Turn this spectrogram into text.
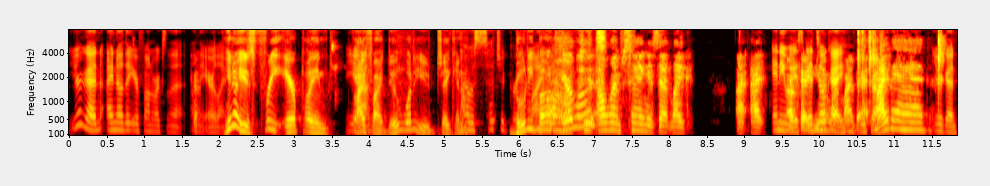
You're good. I know that your phone works on the on the airline. You know, use free airplane Yeah. Wi-Fi, dude. What are you taking? that was such a great Booty line. bump Oh, Airlines? dude, all I'm saying is that like, I. I Anyways, okay, it's you know okay. What? My You're bad. trying. My bad. You're good.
